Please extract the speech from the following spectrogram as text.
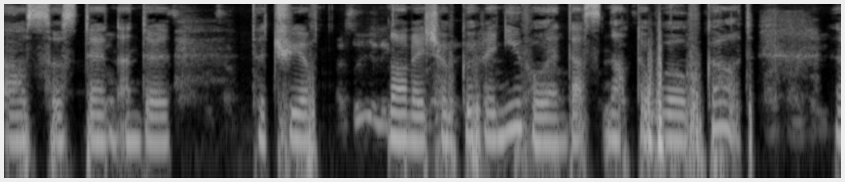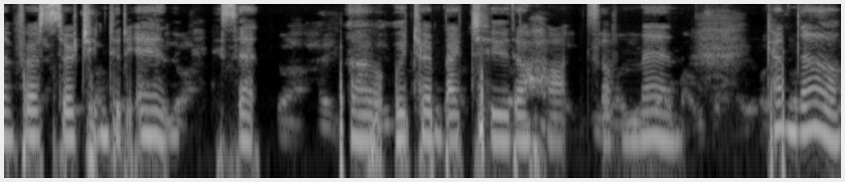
also stand under the tree of knowledge of good and evil, and that's not the will of God. And verse 13 to the end, he said, uh, We turn back to the hearts of men. Come now,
